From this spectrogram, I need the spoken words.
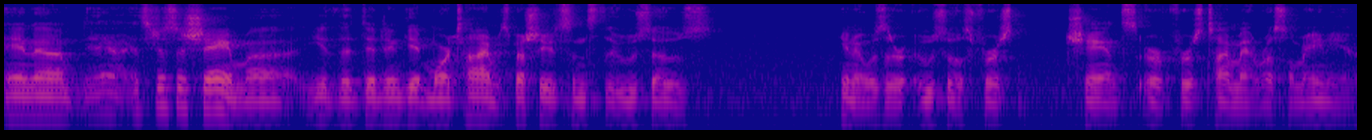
And um, yeah, it's just a shame uh, that they didn't get more time, especially since the Usos, you know, was the Usos' first chance or first time at WrestleMania.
